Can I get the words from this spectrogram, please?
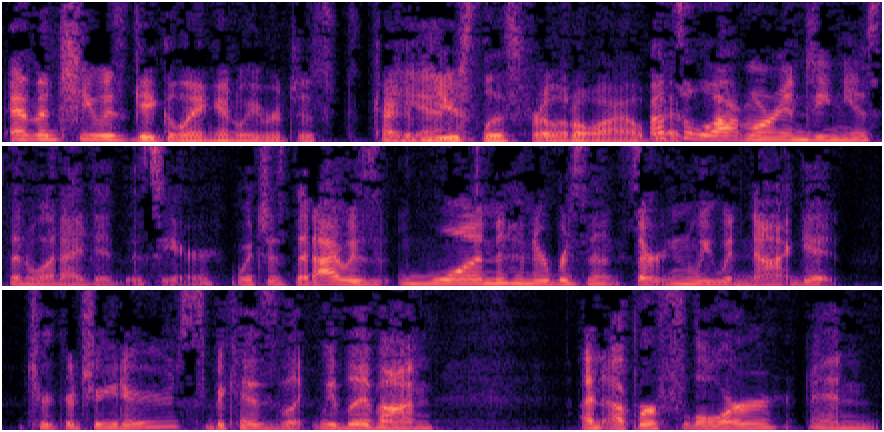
And then she was giggling and we were just kind of Yeah. useless for a little while. That's a lot more ingenious than what I did this year, which is that I was 100% certain we would not get trick or treaters because like we live on an upper floor and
